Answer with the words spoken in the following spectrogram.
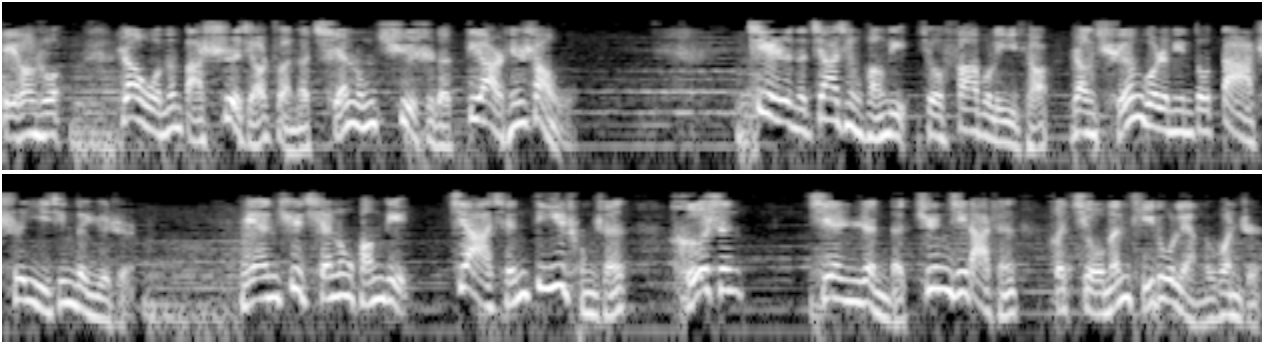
比方说，让我们把视角转到乾隆去世的第二天上午，继任的嘉庆皇帝就发布了一条让全国人民都大吃一惊的谕旨：免去乾隆皇帝。驾前第一宠臣和珅兼任的军机大臣和九门提督两个官职，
